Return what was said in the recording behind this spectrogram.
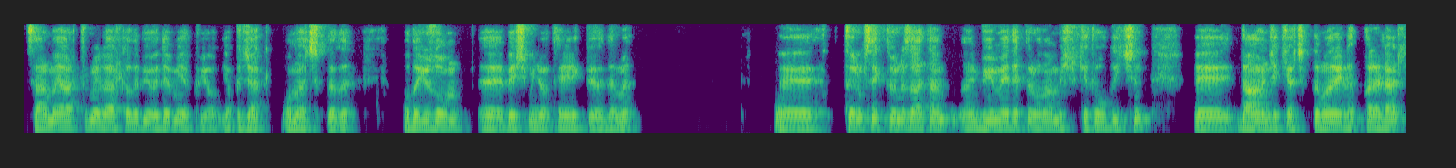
sermaye artırma ile alakalı bir ödeme yapıyor, yapacak. Onu açıkladı. O da 115 milyon TL'lik bir ödeme. E, tarım sektöründe zaten hani büyüme hedefleri olan bir şirket olduğu için e, daha önceki açıklamalarıyla paralel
